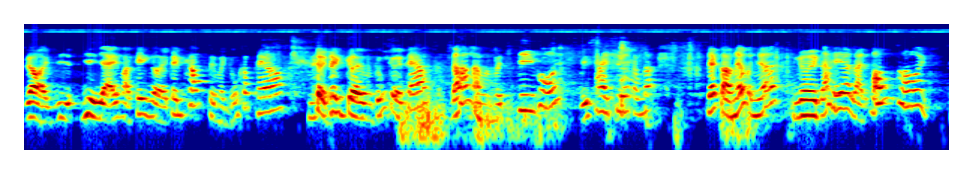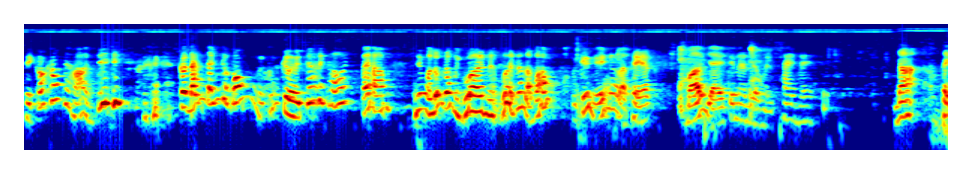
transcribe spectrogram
Rồi vì, vì vậy mà khi người trên khóc thì mình cũng khóc theo. Người trên cười mình cũng cười theo. Đó là mình bị chi phối bị sai xưa trong đó. Chứ còn nếu mà nhớ người đã hiểu là bóng thôi thì có khóc thì họ làm chi? Có đánh đánh cái bóng mình cũng cười chơi thôi phải không? Nhưng mà lúc đó mình quên quên đó là bóng. Mình cứ nghĩ nó là thiệt. Bởi vậy cho nên giờ mình say mê đó thì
